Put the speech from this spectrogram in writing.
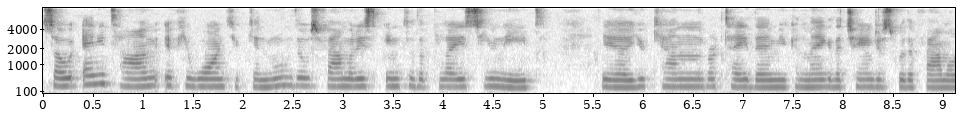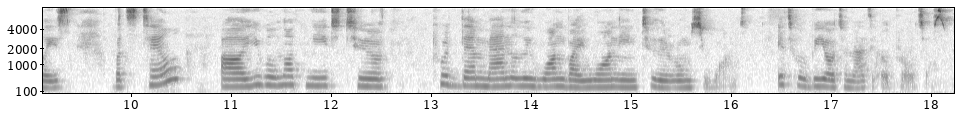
So anytime if you want, you can move those families into the place you need. Yeah, you can rotate them, you can make the changes with the families, but still uh, you will not need to put them manually one by one into the rooms you want. It will be automatical process.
